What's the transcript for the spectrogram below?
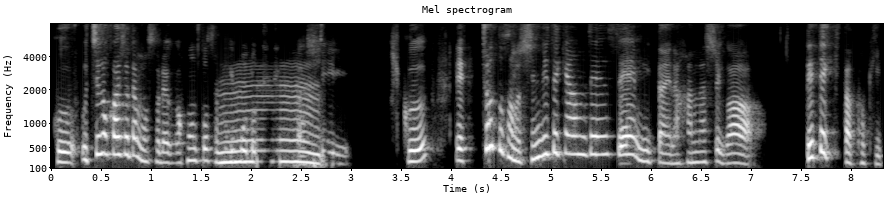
く。うちの会社でもそれが本当先ほど出てきたし、聞く？で、ちょっとその心理的安全性みたいな話が出てきた時っ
